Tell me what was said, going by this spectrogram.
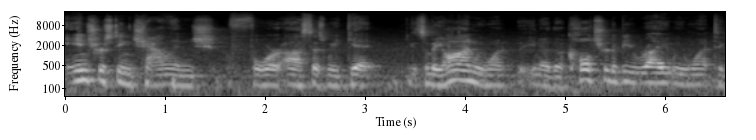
interesting challenge for us as we get get somebody on. We want you know the culture to be right. We want to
